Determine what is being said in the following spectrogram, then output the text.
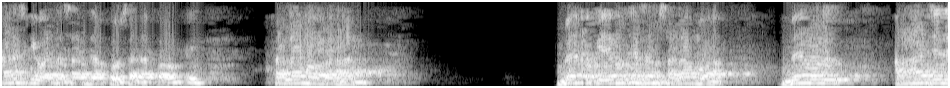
خرج کې وتصدقوا صدقه وکړي سلام او رحمت بیو کې یو قسم سلام وا بیو عاجل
